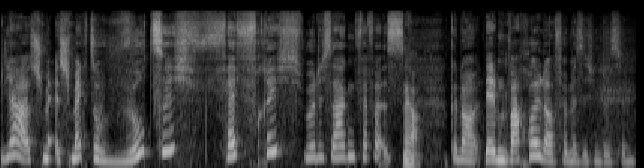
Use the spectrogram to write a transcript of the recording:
ja, es, schme es schmeckt so würzig, pfeffrig, würde ich sagen. Pfeffer ist, Ja. genau, den Wacholder vermisse ich ein bisschen.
